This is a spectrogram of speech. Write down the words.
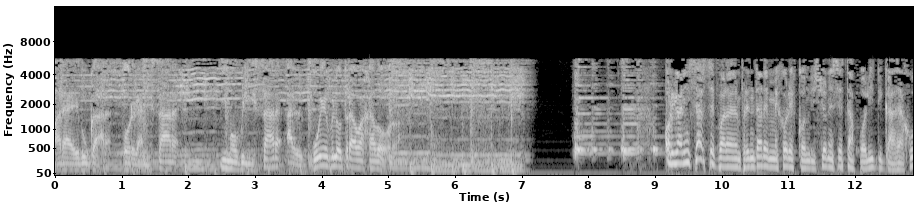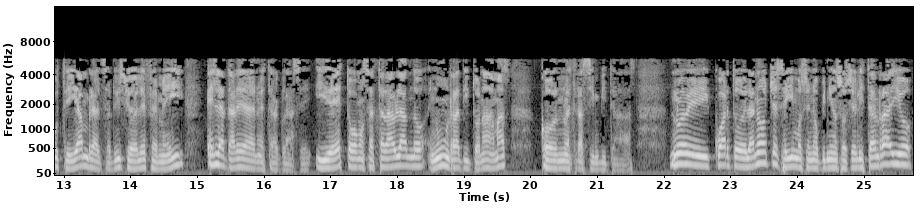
Para educar, organizar y movilizar al pueblo trabajador. Organizarse para enfrentar en mejores condiciones estas políticas de ajuste y hambre al servicio del FMI es la tarea de nuestra clase y de esto vamos a estar hablando en un ratito nada más con nuestras invitadas. Nueve y cuarto de la noche, seguimos en Opinión Socialista en Radio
